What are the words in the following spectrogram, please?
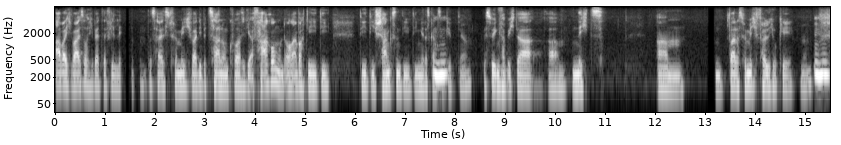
aber ich weiß auch, ich werde sehr viel lernen. Das heißt, für mich war die Bezahlung quasi die Erfahrung und auch einfach die, die, die, die Chancen, die, die mir das Ganze mhm. gibt. Ja. Deswegen habe ich da ähm, nichts ähm, war das für mich völlig okay. Ne? Mhm.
